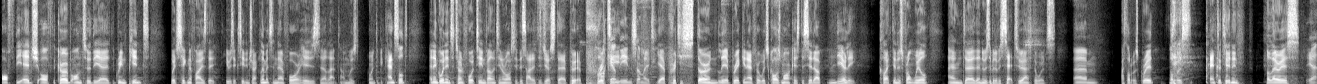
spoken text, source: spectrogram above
off the edge of the curb onto the, uh, the green paint, which signifies that he was exceeding track limits and therefore his uh, lap time was going to be cancelled. And then going into turn 14, Valentino Rossi decided to just uh, put a Mark pretty the inside. yeah, pretty stern late braking effort, which caused Marquez to sit up, nearly collecting his front wheel, and uh, then there was a bit of a set to afterwards. Um, I thought it was great. I thought it was entertaining, hilarious. Yeah.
